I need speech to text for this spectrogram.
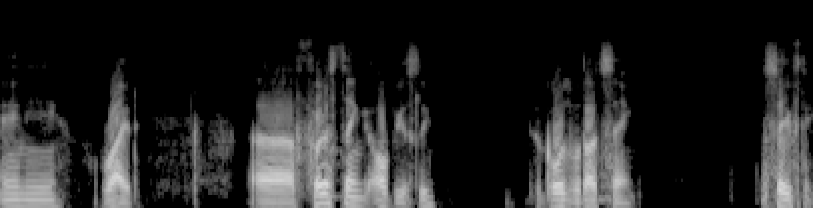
any ride. Uh, first thing, obviously, it goes without saying, safety.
